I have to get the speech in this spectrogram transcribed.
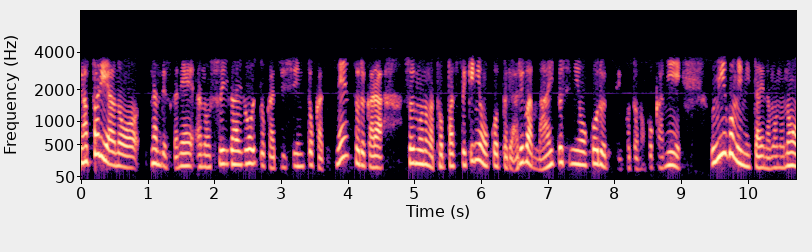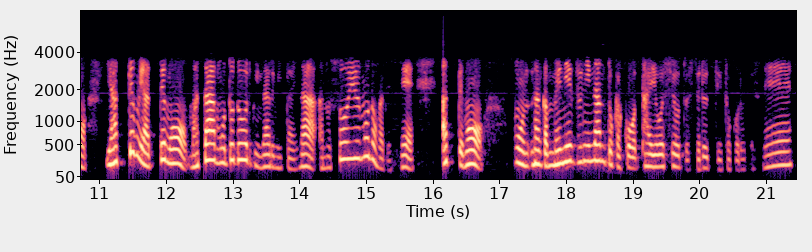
やっぱりあの、なんですかね、あの水害が多いとか地震とかですね、それからそういうものが突発的に起こったり、あるいは毎年に起こるっていうことのほかに、海ごみみたいなものの、やってもやっても、また元通りになるみたいな、あのそういうものがですね、あっても、もうなんかめげずになんとかこう対応しようとしてるっていうところですね。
